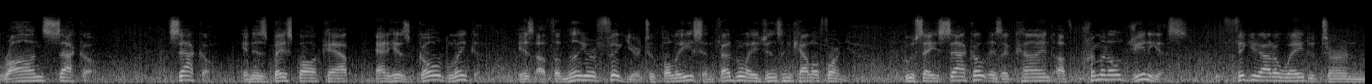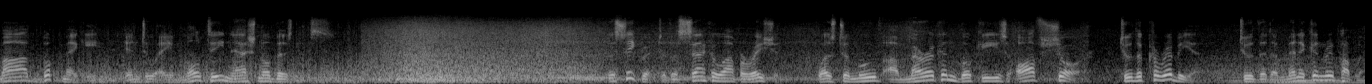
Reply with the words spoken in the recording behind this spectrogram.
Ron Sacco. Sacco, in his baseball cap and his gold Lincoln, is a familiar figure to police and federal agents in California who say Sacco is a kind of criminal genius who figured out a way to turn mob bookmaking into a multinational business. The secret to the Sacco operation was to move American bookies offshore to the Caribbean, to the Dominican Republic.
